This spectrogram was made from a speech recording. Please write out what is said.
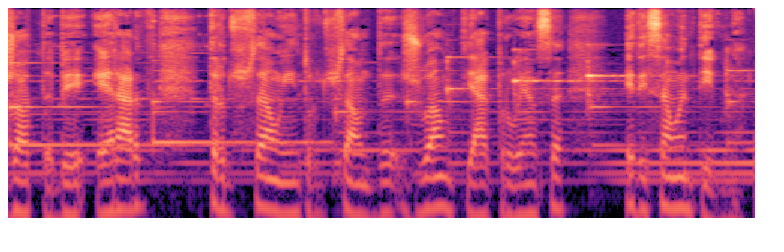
J.B. Erhard, tradução e introdução de João Tiago Proença, edição Antígona.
